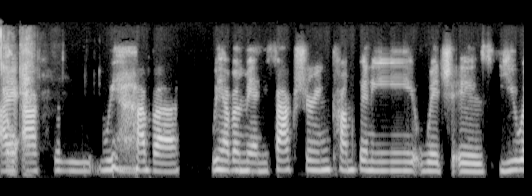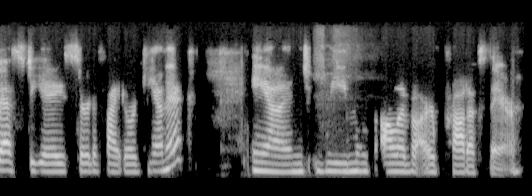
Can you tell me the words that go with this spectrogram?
I actually we have a we have a manufacturing company which is USDA certified organic and we make all of our products there.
